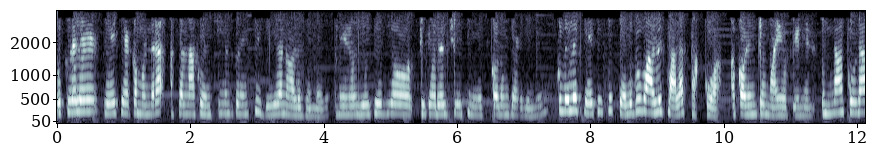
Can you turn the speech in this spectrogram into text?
ఉక్లలే ప్లే చేయక ముందర అసలు నాకు ఇన్స్ట్రుమెంట్ గురించి జీరో నాలెడ్జ్ ఉండేది. నేను యూట్యూబ్లో ట్యూటోరియల్ చూసి నేర్చుకోవడం జరిగింది. ఉక్లలే ప్లే చేసే తెలుగు వాళ్ళు చాలా తక్కువ అకార్డింగ్ టు మై ఒపీనియన్ ఉన్నా కూడా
